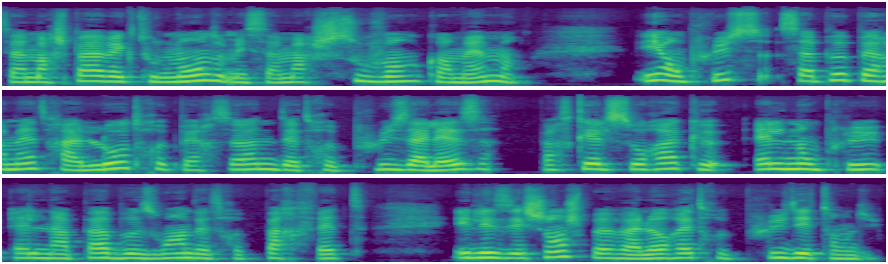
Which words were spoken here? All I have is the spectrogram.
Ça marche pas avec tout le monde, mais ça marche souvent quand même. Et en plus, ça peut permettre à l'autre personne d'être plus à l'aise parce qu'elle saura que elle non plus, elle n'a pas besoin d'être parfaite et les échanges peuvent alors être plus détendus.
